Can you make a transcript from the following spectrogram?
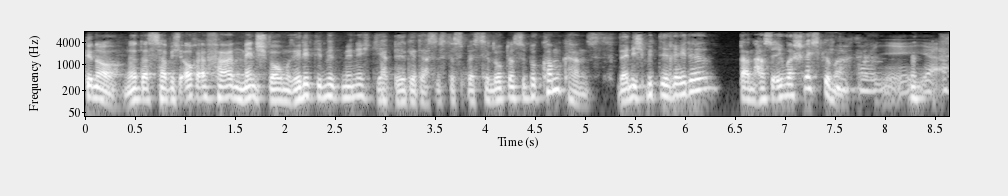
Genau, ne, das habe ich auch erfahren. Mensch, warum redet ihr mit mir nicht? Ja, Bilge, das ist das beste Lob, das du bekommen kannst. Wenn ich mit dir rede, dann hast du irgendwas schlecht gemacht. Oh je, ja.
